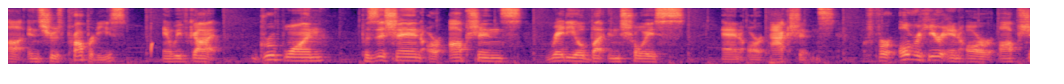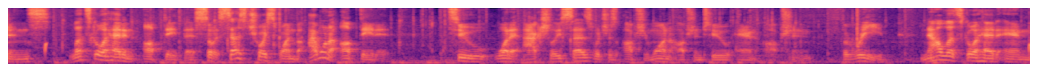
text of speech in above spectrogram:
uh, and choose properties and we've got group one, position, our options, radio button choice, and our actions. For over here in our options, let's go ahead and update this. So it says choice one, but I want to update it to what it actually says, which is option one, option two, and option three. Now let's go ahead and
